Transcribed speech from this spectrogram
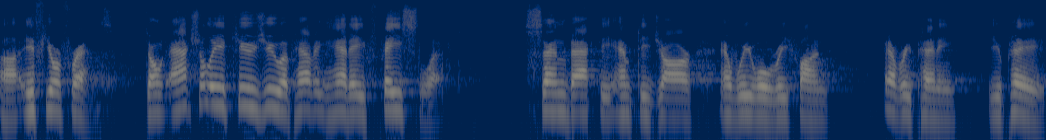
Uh, if you're friends, don't actually accuse you of having had a facelift. Send back the empty jar and we will refund every penny you paid.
